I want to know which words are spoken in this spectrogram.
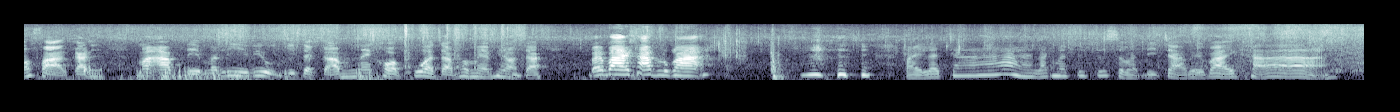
มาฝากกันมาอัปเดตมารีวิวกิจกรรมในครอบครัวจ้าพ่อแม่พี่น้องจ้าบายบายครับลูกอะไปละจ้า รักนะจุ๊ดๆสวัสดีจ้าบายบายค่ะ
